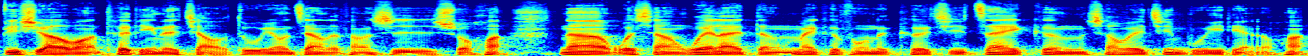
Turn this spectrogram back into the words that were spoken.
必须要往特定的角度用这样的方式说话。那我想未来等麦克风的科技再更稍微进步一点的话，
